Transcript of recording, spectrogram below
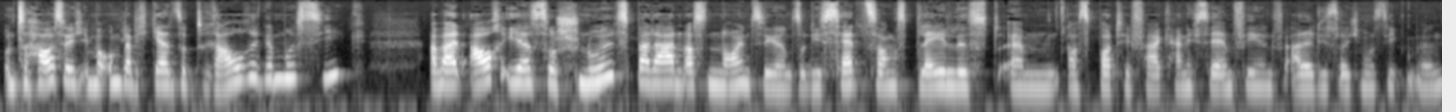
Und zu Hause höre ich immer unglaublich gerne so traurige Musik aber halt auch eher so Schnulzballaden aus den 90ern, so die Sad Songs Playlist ähm, auf Spotify kann ich sehr empfehlen für alle, die solche Musik mögen.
